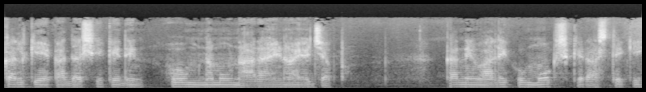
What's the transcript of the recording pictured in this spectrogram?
कल की एकादशी के दिन ओम नमो नारायणाय जप करने वाले को मोक्ष के रास्ते की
